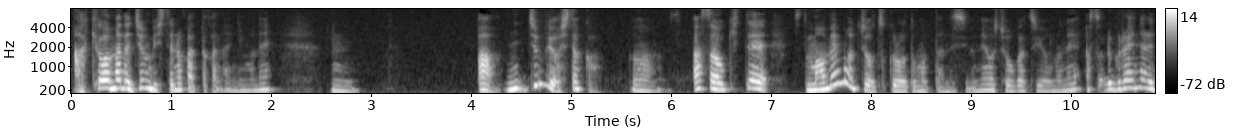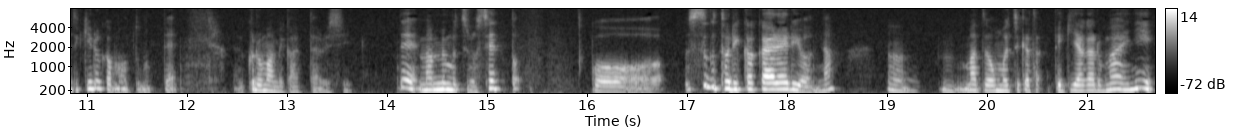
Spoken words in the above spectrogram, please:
あ今日はまだ準備してなかったか何もね、うん、あ準備はしたか、うん、朝起きてちょっと豆餅を作ろうと思ったんですよね。お正月用のね。あそれぐらいならできるかもと思って。黒豆買ってあるし。で豆餅のセット。こうすぐ取りかかれるような、うん、まずお餅が出来上がる前に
